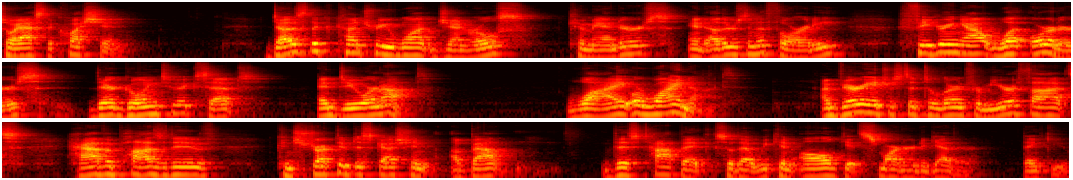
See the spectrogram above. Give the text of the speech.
So I ask the question Does the country want generals, commanders, and others in authority figuring out what orders they're going to accept and do or not? Why or why not? I'm very interested to learn from your thoughts, have a positive, constructive discussion about this topic so that we can all get smarter together. Thank you.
